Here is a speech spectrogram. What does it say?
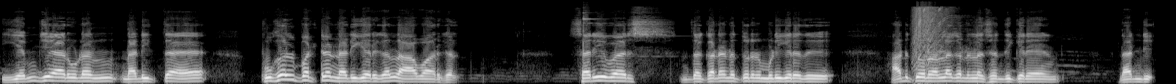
எம்ஜிஆருடன் நடித்த புகழ்பெற்ற நடிகர்கள் ஆவார்கள். சரிவர்ஸ் இந்த கண்டனத்துடன் முடிகிறது. அடுத்த ஒரு நல்ல கண்டனம் சந்திக்கிறேன். நன்றி.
